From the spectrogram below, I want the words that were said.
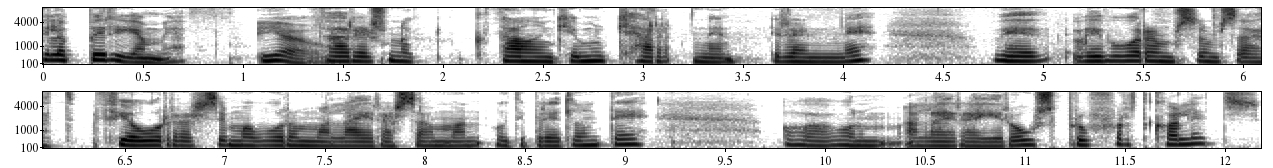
til að byrja með. Já. Það er svona, þaðan kemur kjarnin í rauninni. Við, við vorum sem sagt fjórar sem að vorum að læra saman út í Breitlandi og vorum að læra í Rose Bruford College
